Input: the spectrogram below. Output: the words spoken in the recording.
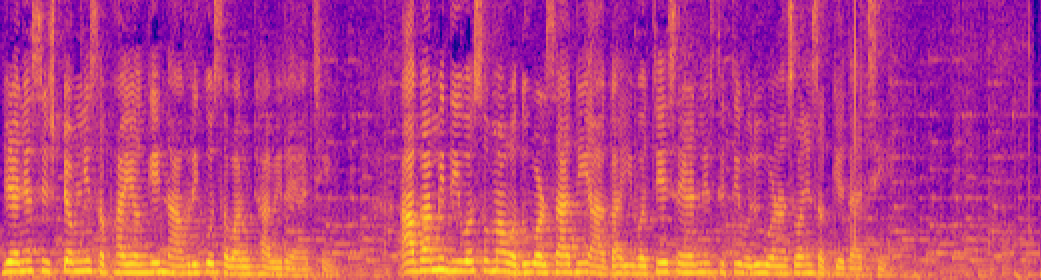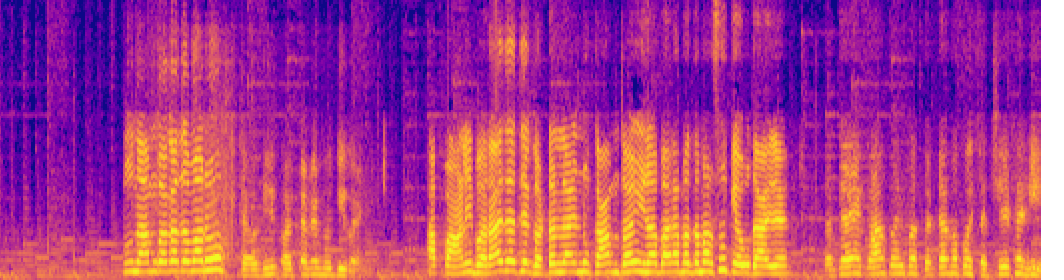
ડ્રેનેજ સિસ્ટમની સફાઈ અંગે નાગરિકો સવાલ ઉઠાવી રહ્યા છે. આગામી દિવસોમાં વધુ વરસાદની આગાહી વચ્ચે શહેરની સ્થિતિ વધુ વણસવાની શક્યતા છે. શું નામ કાકા તમારું? ચૌધરી પ્રતાપે મોદીભાઈ આ પાણી ભરાય છે જે ગટર લાઈનનું કામ થયું એના બારામાં તમારે શું કેવું થાય છે? કામ પણ કોઈ ગટરમાં કોઈ સક્સેસ નથી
